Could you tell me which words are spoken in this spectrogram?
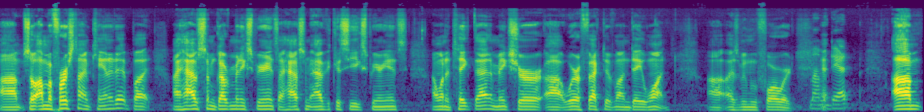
Um, so I'm a first-time candidate, but I have some government experience. I have some advocacy experience. I want to take that and make sure uh, we're effective on day one as we move forward. Mom and Dad? Um,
